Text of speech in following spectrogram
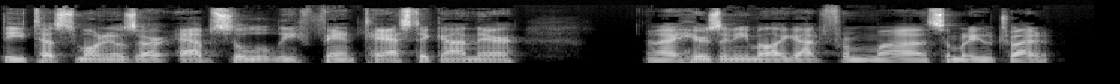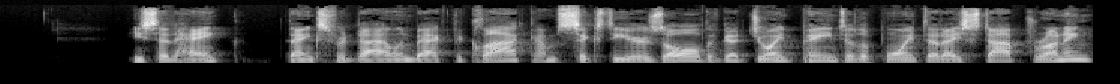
The testimonials are absolutely fantastic on there. Uh, here's an email I got from uh, somebody who tried it. He said, Hank, thanks for dialing back the clock. I'm 60 years old. I've got joint pain to the point that I stopped running,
